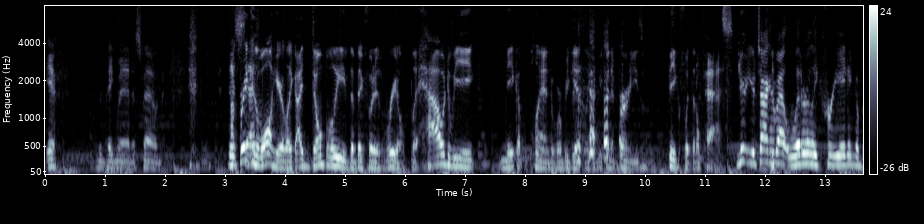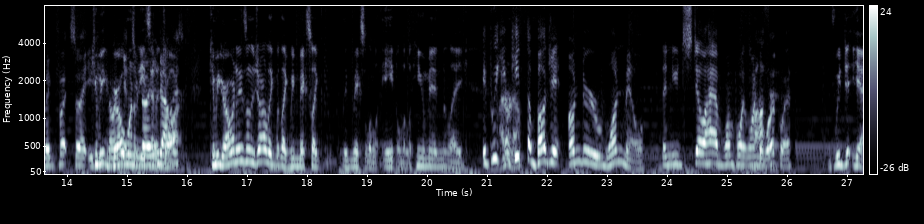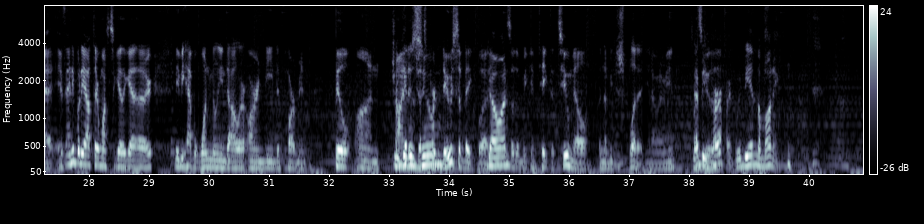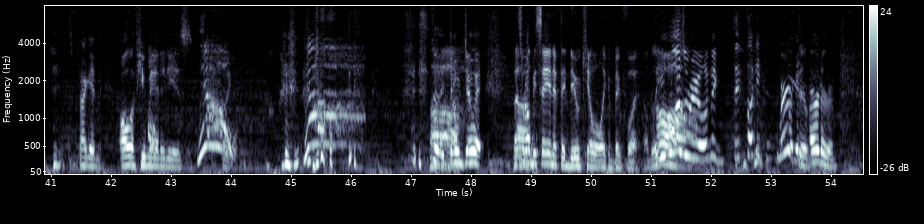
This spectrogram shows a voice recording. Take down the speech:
if the big man is found. I'm breaking has- the wall here. Like I don't believe that Bigfoot is real, but how do we make up a plan to where we get like a weekend at Bernie's Bigfoot that'll pass? You're, you're talking about literally creating a Bigfoot so that you Can we grow one of $2 these in a million jar? Dollars? Can we grow one of these in the jar? Like with like we mix like we mix a little ape, a little human, like If we can don't know. keep the budget under one mil, then you'd still have 1.1 to work with. If we did, yeah. If anybody out there wants to get together, maybe have a one million dollar R and D department built on trying get to just Zoom produce a Bigfoot, going. so that we can take the two mil and then we just split it. You know what I mean? That'd be do that. perfect. We'd be in the money. it's fucking all of humanity is No, like, Oh. don't do it. that's what I'll Um, be saying if they do kill like a Bigfoot. I'll be like, Oh. he was real, and they they fucking murdered fucking him. murder him.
